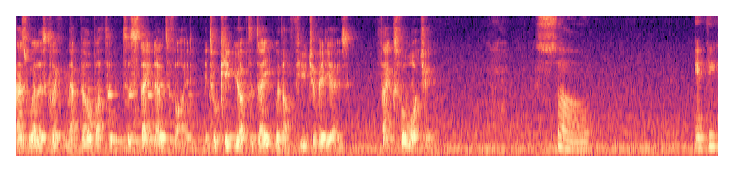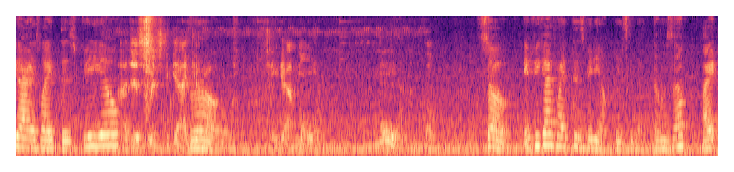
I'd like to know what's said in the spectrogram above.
as well as clicking that bell button to stay notified. It will keep you up to date with our future videos. Thanks for watching. So, if you guys like this video, I just switched to Geico bro. and got more. More. So, if you guys like this video, please give it a thumbs up, like,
